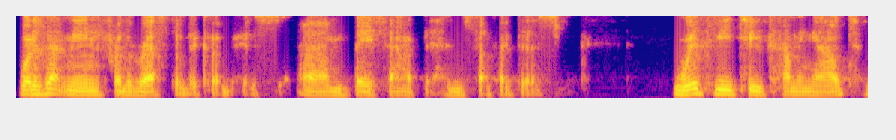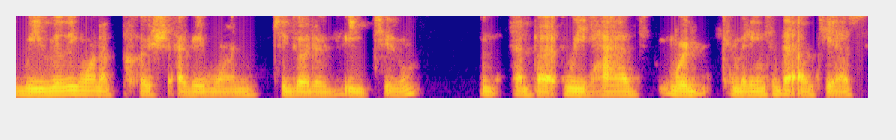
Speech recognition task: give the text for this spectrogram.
What does that mean for the rest of the code base, um, base app and stuff like this? With V2 coming out, we really want to push everyone to go to V2, but we have, we're committing to the LTS.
